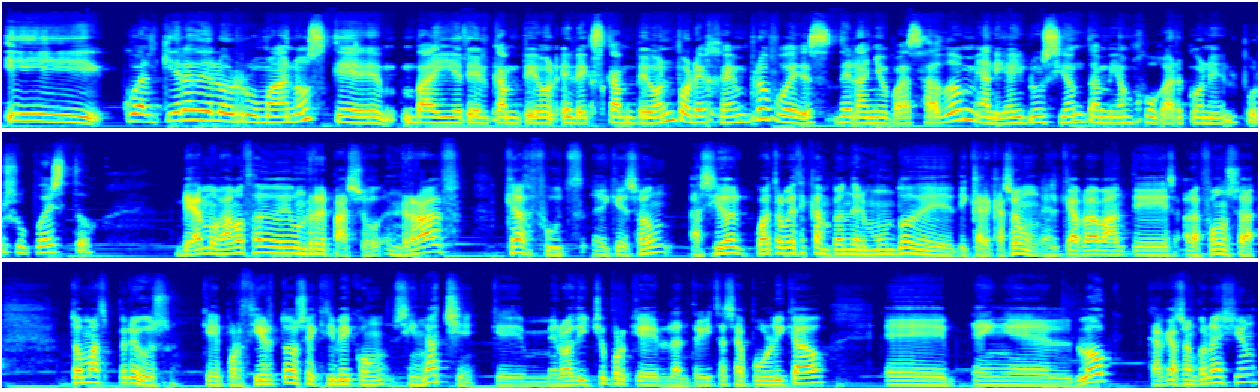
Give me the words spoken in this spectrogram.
Y cualquiera de los rumanos que va a ir el campeón, el ex campeón, por ejemplo, pues del año pasado, me haría ilusión también jugar con él, por supuesto. Veamos, vamos a ver un repaso. Ralph Kerfoot, eh, que son, ha sido cuatro veces campeón del mundo de, de Carcassonne, el que hablaba antes Alfonso. Thomas Preus, que por cierto se escribe con sin H, que me lo ha dicho porque la entrevista se ha publicado eh, en el blog Carcassonne Connection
